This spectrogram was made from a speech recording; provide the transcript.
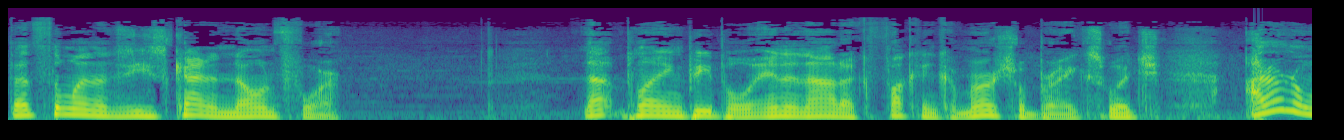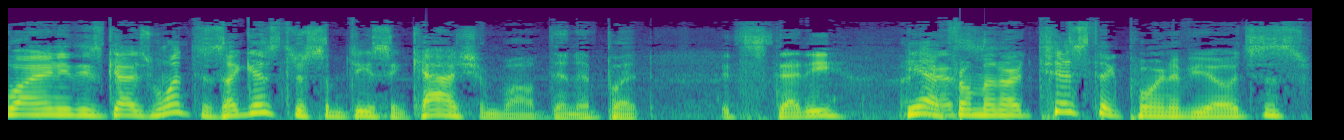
That's the one that he's kind of known for. Not playing people in and out of fucking commercial breaks, which I don't know why any of these guys want this. I guess there's some decent cash involved in it, but it's steady. I yeah, guess? from an artistic point of view, it just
